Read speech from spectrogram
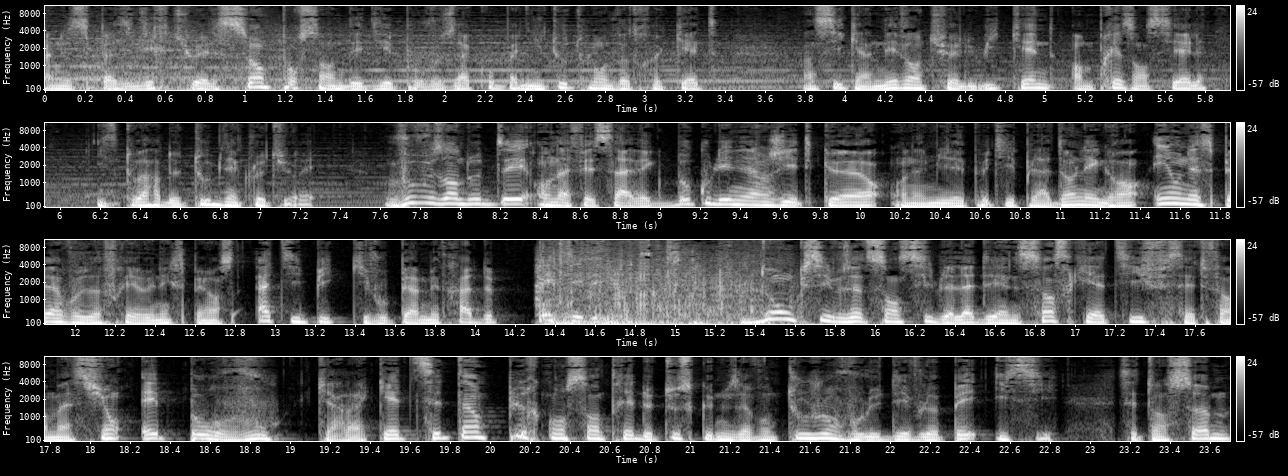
un espace virtuel 100% dédié pour vous accompagner tout au long de votre quête, ainsi qu'un éventuel week-end en présentiel, histoire de tout bien clôturer. Vous vous en doutez, on a fait ça avec beaucoup d'énergie et de cœur, on a mis les petits plats dans les grands et on espère vous offrir une expérience atypique qui vous permettra de péter des. Donc si vous êtes sensible à l'ADN sens créatif, cette formation est pour vous, car la quête c'est un pur concentré de tout ce que nous avons toujours voulu développer ici. C'est en somme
